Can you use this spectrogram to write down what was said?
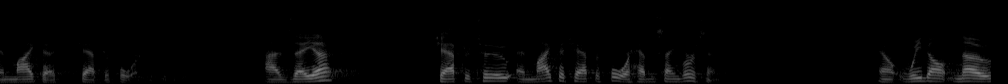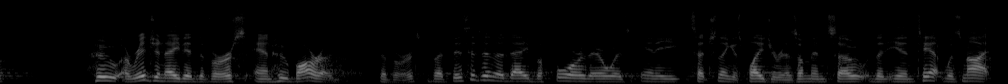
in Micah chapter 4. Isaiah chapter 2 and Micah chapter 4 have the same verse in them. Now, we don't know who originated the verse and who borrowed the verse, but this is in a day before there was any such thing as plagiarism, and so the intent was not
